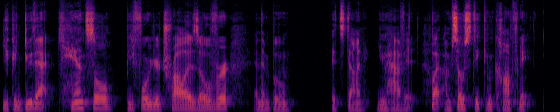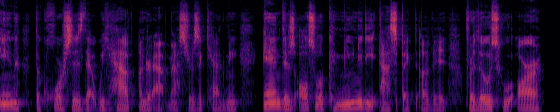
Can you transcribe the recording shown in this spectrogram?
you can do that, cancel before your trial is over, and then boom, it's done. You have it. But I'm so stinking confident in the courses that we have under App Masters Academy. And there's also a community aspect of it for those who are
